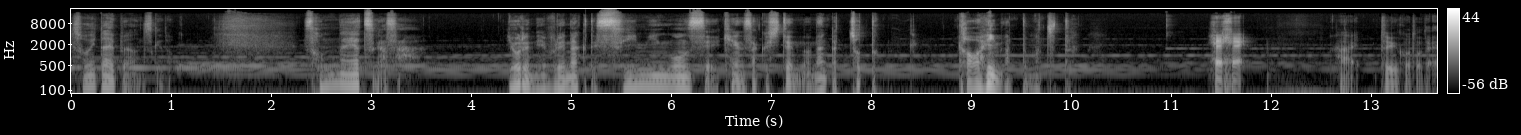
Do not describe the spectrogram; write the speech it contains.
そういうタイプなんですけど、そんなやつがさ、夜眠れなくて睡眠音声検索してんの、なんかちょっと可愛いなって思っちゃった。へへ。はい。ということで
